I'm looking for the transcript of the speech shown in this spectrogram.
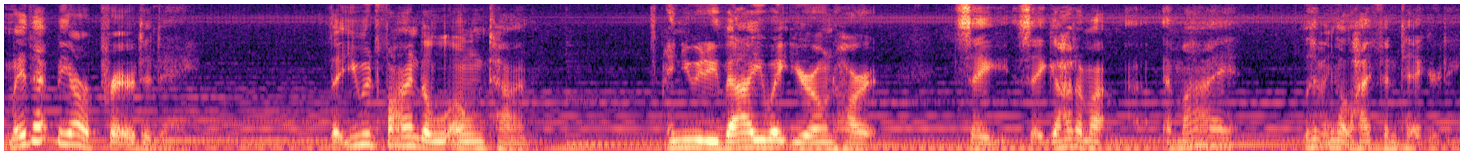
may that be our prayer today that you would find alone time and you would evaluate your own heart and say, say God, am I, am I living a life integrity?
